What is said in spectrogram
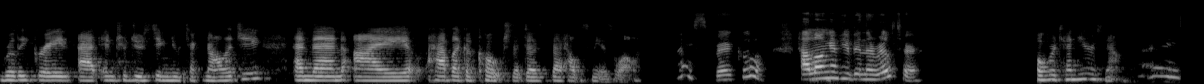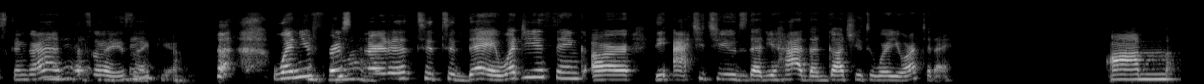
really great at introducing new technology, and then I have like a coach that does that helps me as well. Nice, very cool. How long have you been a realtor? Over 10 years now. Nice, congrats. That's amazing. Thank you. when you first started to today, what do you think are the attitudes that you had that got you to where you are today? Um,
